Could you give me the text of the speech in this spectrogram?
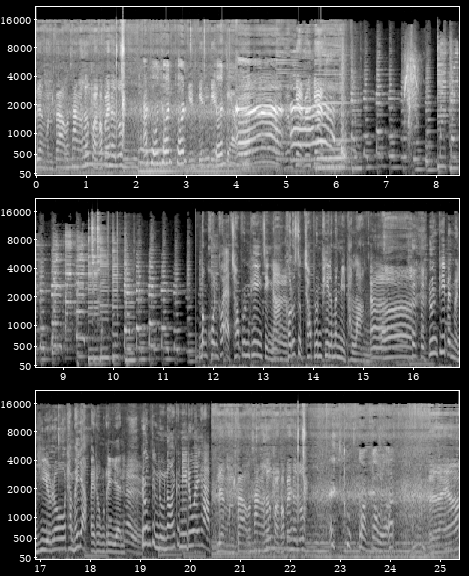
เรื่องมันเศร้าช่างเถอะปล่อยเขาไปเถอะลูกเอาชนชนชนกินกินกินชนไม่เออต้องเครียดไม่ต้องเครียดบางคนเขาแอบชอบรุ่นพี่จริงๆนะเออเขารู้สึกชอบรุ่นพี่แล้วมันมีพลังเออเออรุ่นพี่เป็นเหมือนฮีโร่ทำให้อยากไปโรงเรียนเออรวมถึงหนูน้อยคนนี้ด้วยค่ะ เรื่องมันเศร้าช่างเถอะปล่อยเขาไปเถอะลูกกอดเก่าเหรอเอออะไรเนาะ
